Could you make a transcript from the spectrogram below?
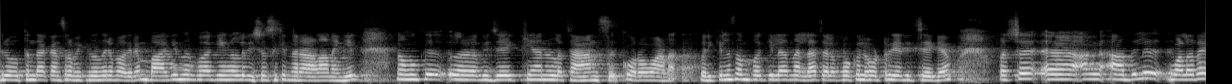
ഗ്രോത്ത് ഉണ്ടാക്കാൻ ശ്രമിക്കുന്നതിന് പകരം ഭാഗ്യ നിർഭാഗ്യങ്ങളിൽ വിശ്വസിക്കുന്ന ഒരാളാണെങ്കിൽ നമുക്ക് വിജയിക്കാനുള്ള ചാൻസ് കുറവാണ്. ഒരിക്കലും സംഭവിക്കില്ല എന്നല്ല ചിലപ്പോൾ ലോട്ടറി അടിച്ചേക്കാം. പക്ഷേ അതിൽ വളരെ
